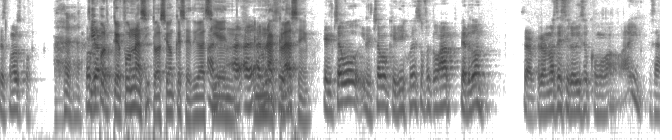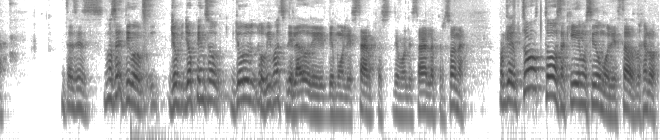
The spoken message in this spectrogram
desconozco. Sí, porque fue una situación que se dio así Al- en, al- al en una clase. El chavo, el chavo que dijo eso fue como, ah, perdón. O sea, pero no sé si lo hizo como, ay, o sea. Entonces, no sé, digo, yo, yo pienso, yo lo vi más del lado de, de molestar, pues, de molestar a la persona. Porque todos, todos aquí hemos sido molestados. Por ejemplo,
